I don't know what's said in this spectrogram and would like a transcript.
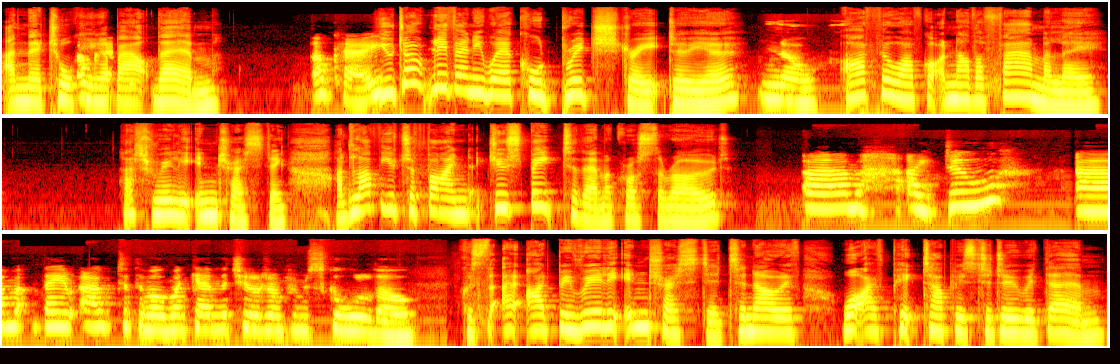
and they're talking Okay. about them. Okay. You don't live anywhere called Bridge Street, do you? no. I feel I've got another family. That's really interesting. I'd love you to find. Do you speak to them across the road? Um, I do. Um, they're out at the moment getting the children from school though. Because I'd be really interested to know if what I've picked up is to do with them.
